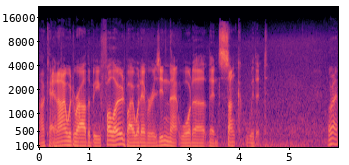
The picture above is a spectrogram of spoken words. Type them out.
Okay. And I would rather be followed by whatever is in that water than sunk with it. All right.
